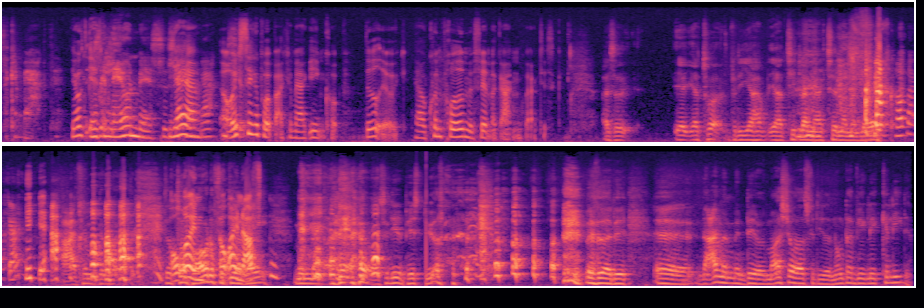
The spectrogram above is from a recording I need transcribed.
så jeg kan mærke det. jo Jeg skal lave en masse, så Ja, jeg ja. kan mærke Jeg er jo ikke sikker på, at jeg bare kan mærke én kop. Det ved jeg jo ikke. Jeg har jo kun prøvet med fem af gangen, faktisk. Altså, jeg, jeg tror, fordi jeg har, jeg har tit lagt mærke til, når man laver... Fem kopper ad gang. ja. Ej, fem, det var, det, det, Over en- over en diarré, aften. Men, og så lige det pisse dyrt. Hvad hedder det? Øh, nej, men, men det er jo meget sjovt også, fordi der er nogen, der virkelig ikke kan lide det.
